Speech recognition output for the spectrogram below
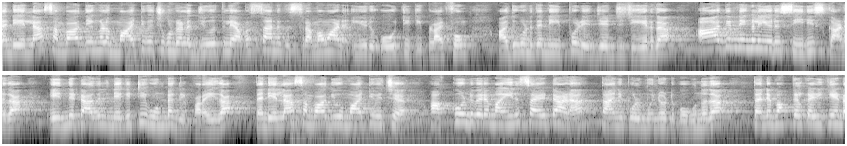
തന്റെ എല്ലാ സമ്പാദ്യങ്ങളും മാറ്റിവെച്ചുകൊണ്ടുള്ള ജീവിതത്തിലെ അവസാനത്തെ ശ്രമമാണ് ഈ ഒരു ഒ പ്ലാറ്റ്ഫോം അതുകൊണ്ട് തന്നെ ഇപ്പോഴേ ജഡ്ജ് ചെയ്യരുത്. ആദ്യം നിങ്ങൾ ഈ ഒരു സീരീസ് കാണുക. എന്നിട്ട് അതിൽ നെഗറ്റീവ് ഉണ്ടെങ്കിൽ പറയുക. തന്റെ എല്ലാ സമ്പാദ്യവും മാറ്റിവെച്ച് അക്കൗണ്ട് വരെ മൈനസ് ആയിട്ടാണ് താനിപ്പോൾ മുന്നോട്ട് പോകുന്നത്. തന്റെ മക്കൾ കഴിക്കേണ്ട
